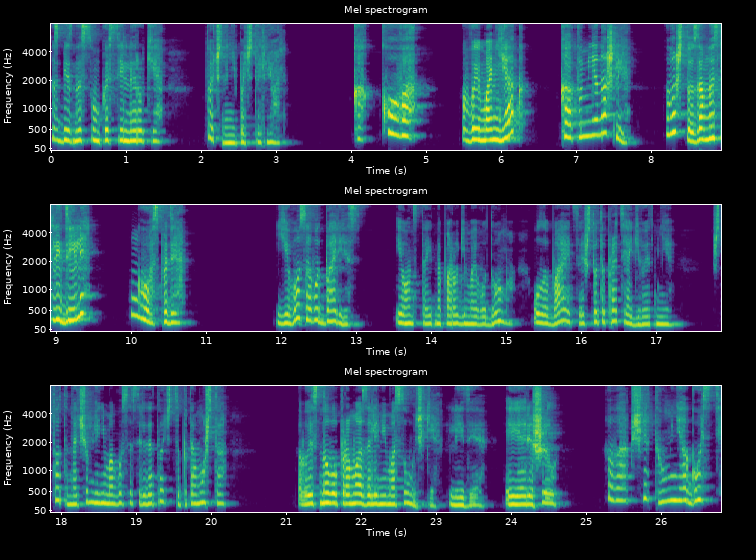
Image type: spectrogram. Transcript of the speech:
с бизнес-сумкой в сильной руке? Точно не почтальон. «Какого? Вы маньяк? Как вы меня нашли? Вы что, за мной следили?» Господи! Его зовут Борис, и он стоит на пороге моего дома, улыбается и что-то протягивает мне. Что-то, на чем я не могу сосредоточиться, потому что... Вы снова промазали мимо сумочки, Лидия, и я решил... Вообще-то у меня гости,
